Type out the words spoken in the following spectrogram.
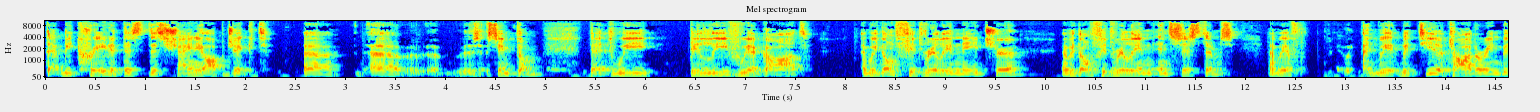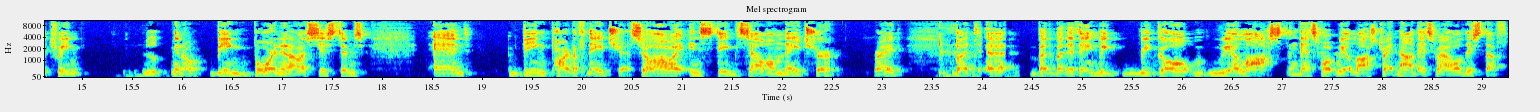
that we created this, this shiny object uh, uh, symptom, that we believe we are God and we don't fit really in nature and we don't fit really in, in systems. And we have, and we, we're teeter tottering between you know, being born in our systems and being part of nature. So our instincts are on nature, right? But uh, but but I think we we go we are lost, and that's what we are lost right now. That's why all this stuff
